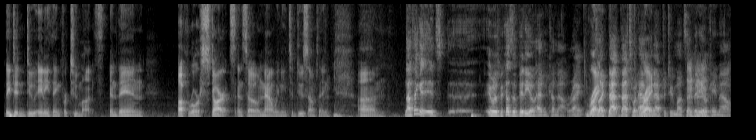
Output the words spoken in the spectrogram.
they didn't do anything for two months and then uproar starts and so now we need to do something um No, I think it's uh, it was because the video hadn't come out, right? It's Right. like that. That's what happened Right. after two months. That video came out.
